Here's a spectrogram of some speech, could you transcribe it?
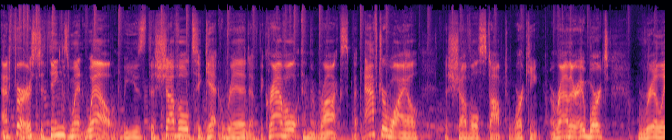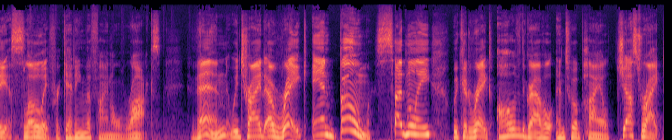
At first, things went well. We used the shovel to get rid of the gravel and the rocks, but after a while, the shovel stopped working. Or rather, it worked really slowly for getting the final rocks. Then we tried a rake, and boom! Suddenly, we could rake all of the gravel into a pile just right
